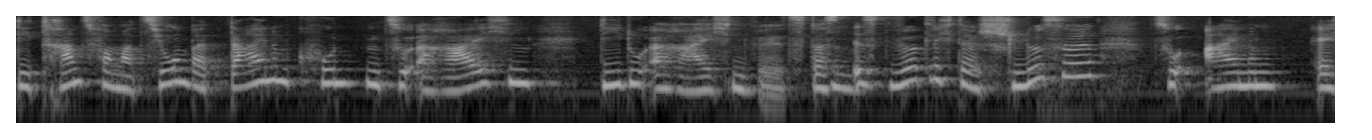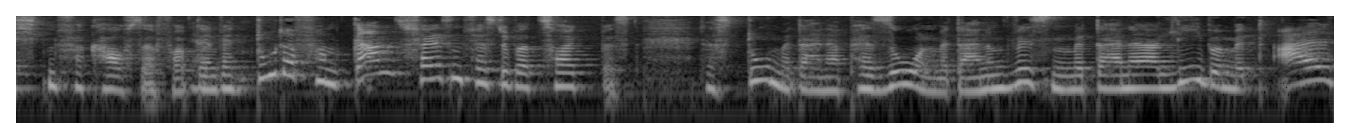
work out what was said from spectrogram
die Transformation bei deinem Kunden zu erreichen, die du erreichen willst. Das mhm. ist wirklich der Schlüssel zu einem echten Verkaufserfolg. Ja. Denn wenn du davon ganz felsenfest überzeugt bist, dass du mit deiner Person, mit deinem Wissen, mit deiner Liebe, mit all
